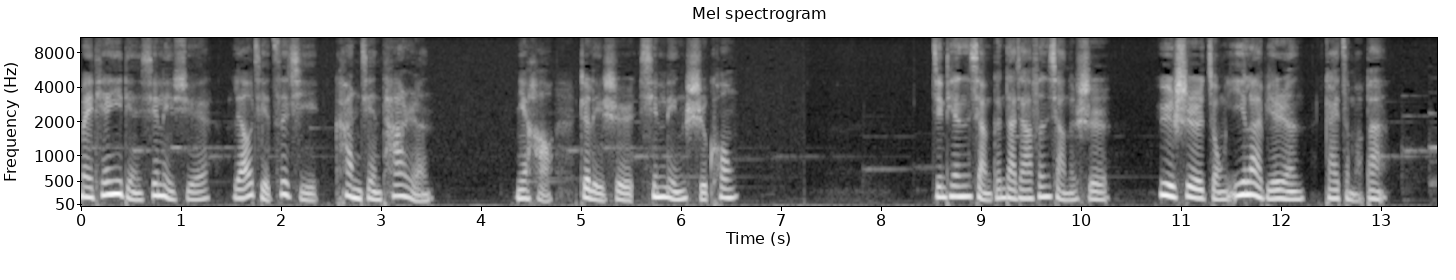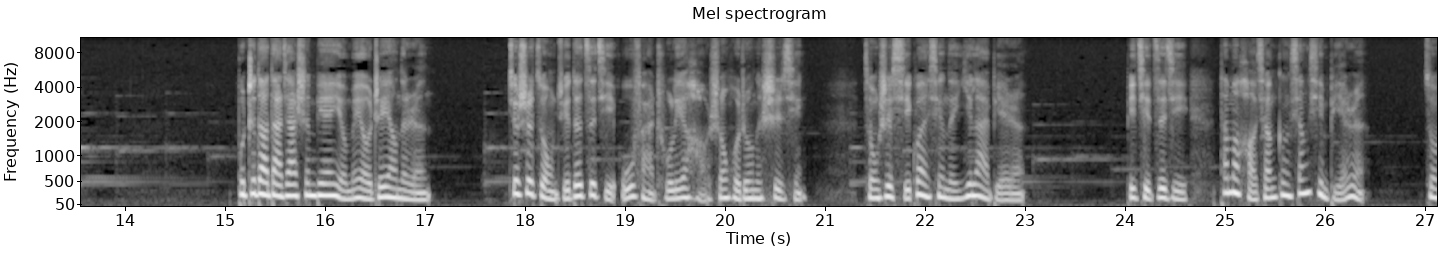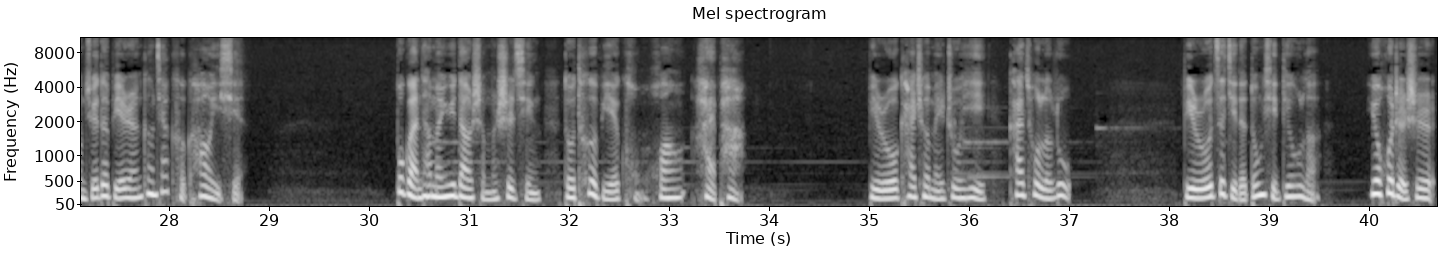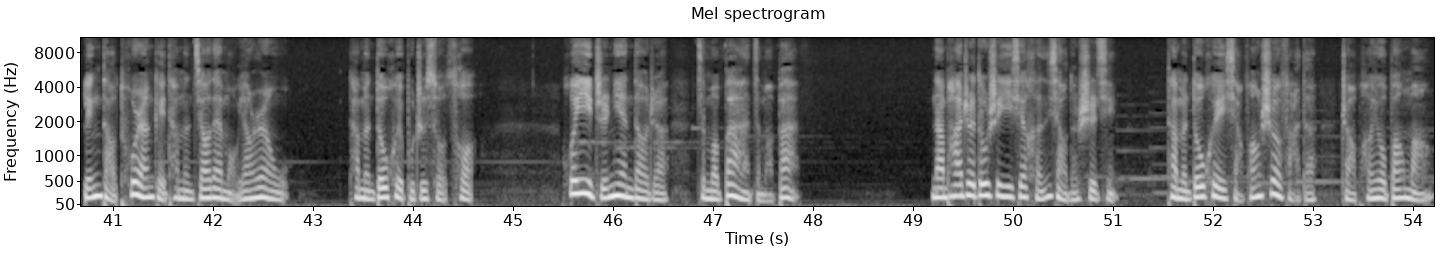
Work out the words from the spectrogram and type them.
每天一点心理学，了解自己，看见他人。你好，这里是心灵时空。今天想跟大家分享的是，遇事总依赖别人该怎么办？不知道大家身边有没有这样的人，就是总觉得自己无法处理好生活中的事情，总是习惯性的依赖别人。比起自己，他们好像更相信别人，总觉得别人更加可靠一些。不管他们遇到什么事情，都特别恐慌害怕。比如开车没注意，开错了路；比如自己的东西丢了，又或者是领导突然给他们交代某样任务，他们都会不知所措，会一直念叨着怎么办怎么办。哪怕这都是一些很小的事情，他们都会想方设法的找朋友帮忙。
